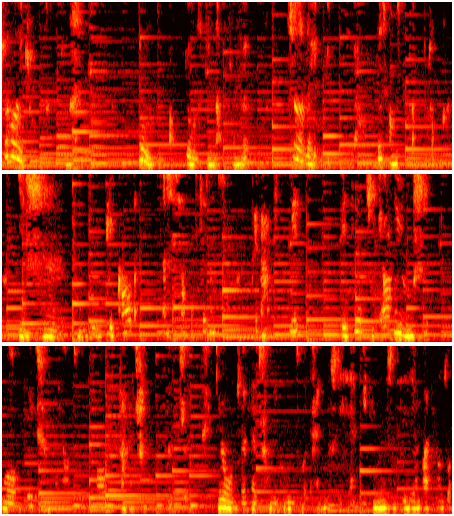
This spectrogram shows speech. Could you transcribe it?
最后一种呢，就是又能保又能引导付费的这类笔记啊，非常小众，也是难度最高的，但是效果非常好。给大家举个例子，笔记的主要内容是我为什么要做包子大厂自制。因为我觉得在厂里工作太流水线，每天都是机械化操作，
